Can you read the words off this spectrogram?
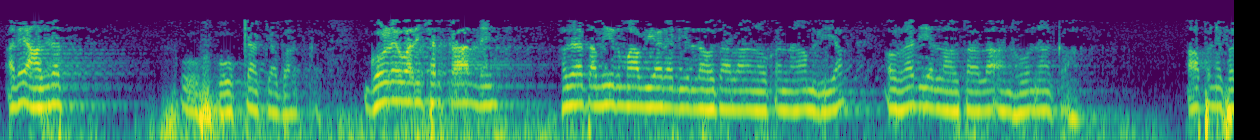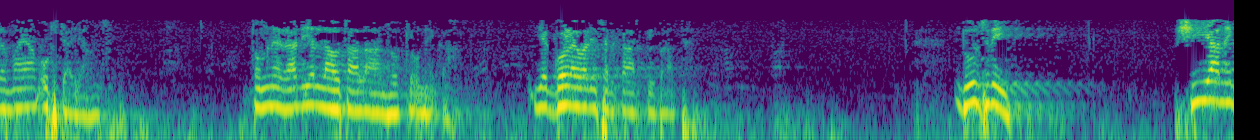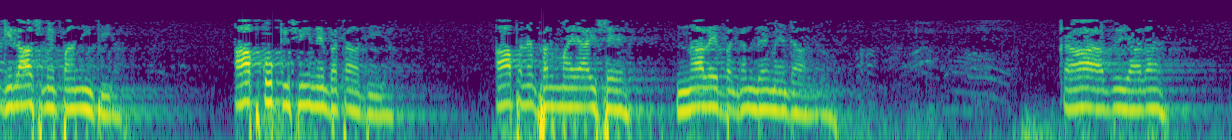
ارے حضرت وہ کیا کیا بات کر۔ گولے والی سرکار نے حضرت امیر معاویہ رضی اللہ تعالیٰ عنہ کا نام لیا اور رضی اللہ تعالیٰ عنہ نہ کہا۔ آپ نے فرمایا اٹھ جائے یہاں سے۔ تم نے رضی اللہ تعالیٰ عنہ کیوں نہیں کہا؟ یہ گوڑے والی سرکار کی بات ہے۔ دوسری، شیعہ نے گلاس میں پانی پیا۔ آپ کو کسی نے بتا دیا۔ آپ نے فرمایا اسے نالے گندے میں ڈال دو۔ کہا یار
